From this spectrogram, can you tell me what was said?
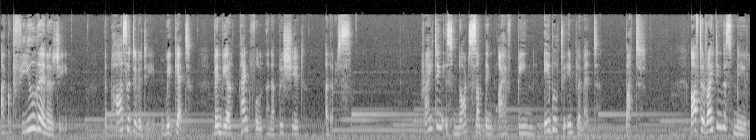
I could feel the energy, the positivity we get when we are thankful and appreciate others. Writing is not something I have been able to implement, but after writing this mail,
